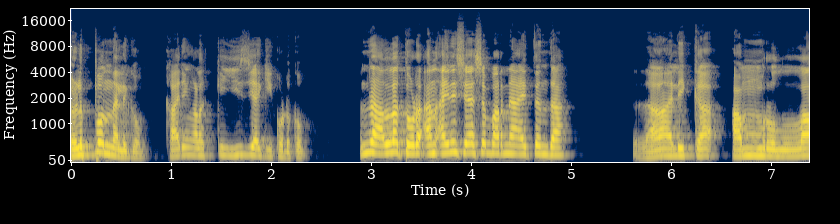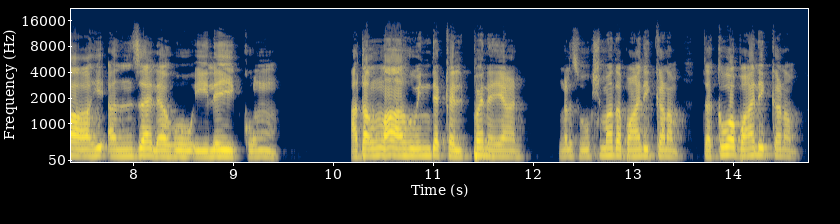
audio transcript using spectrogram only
എളുപ്പം നൽകും കാര്യങ്ങളൊക്കെ ഈസിയാക്കി കൊടുക്കും. എന്നിട്ട് അള്ളത്തോട് അതിന് ശേഷം പറഞ്ഞ ആയത്തെന്താ ഇലൈക്കും. അതല്ലാഹുവിന്റെ കൽപ്പനയാണ്. നിങ്ങൾ സൂക്ഷ്മത പാലിക്കണം തക്കുവ പാലിക്കണം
